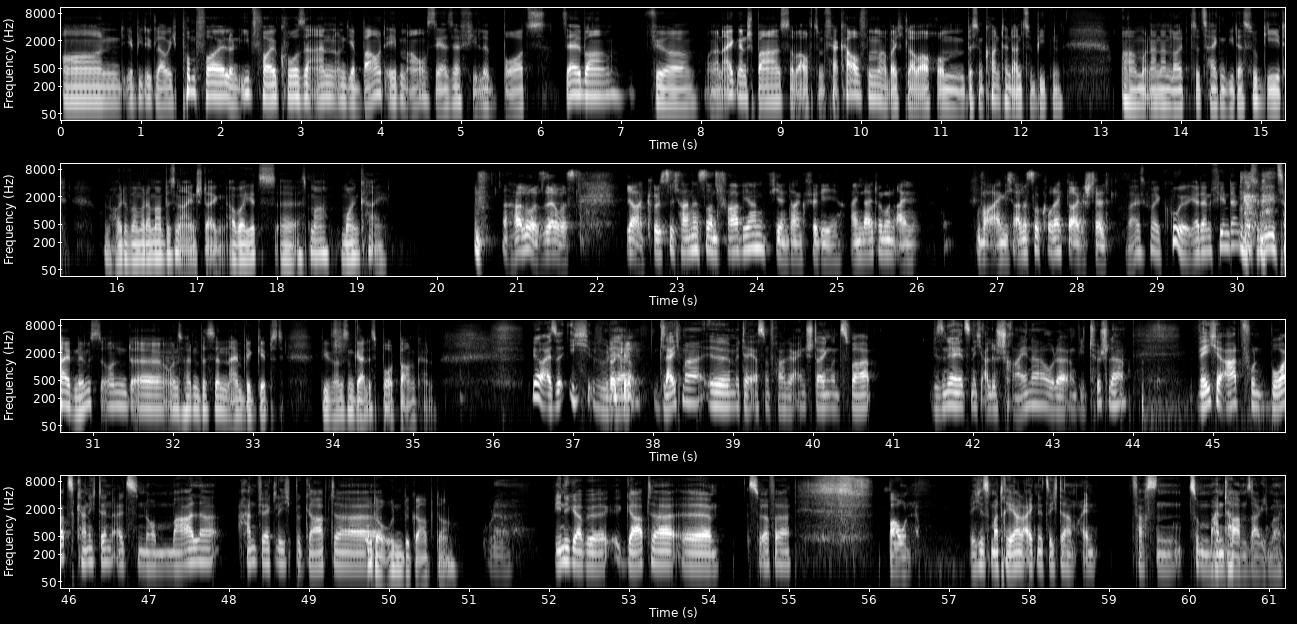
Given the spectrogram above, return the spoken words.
Und ihr bietet, glaube ich, Pumpfoil und Eepfoil-Kurse an und ihr baut eben auch sehr, sehr viele Boards selber für euren eigenen Spaß, aber auch zum Verkaufen, aber ich glaube auch, um ein bisschen Content anzubieten um, und anderen Leuten zu zeigen, wie das so geht. Und heute wollen wir da mal ein bisschen einsteigen. Aber jetzt äh, erstmal Moin Kai. Hallo, Servus. Ja, grüß dich Hannes und Fabian. Vielen Dank für die Einleitung und ein war eigentlich alles so korrekt dargestellt. War alles korrekt, cool. Ja, dann vielen Dank, dass du dir die Zeit nimmst und äh, uns heute ein bisschen einen Einblick gibst, wie wir uns ein geiles Boot bauen können. Ja, also ich würde okay. ja gleich mal äh, mit der ersten Frage einsteigen und zwar, wir sind ja jetzt nicht alle Schreiner oder irgendwie Tischler welche Art von Boards kann ich denn als normaler, handwerklich begabter oder unbegabter oder weniger begabter äh, Surfer bauen? Welches Material eignet sich da am einfachsten zum Handhaben, sage ich mal?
